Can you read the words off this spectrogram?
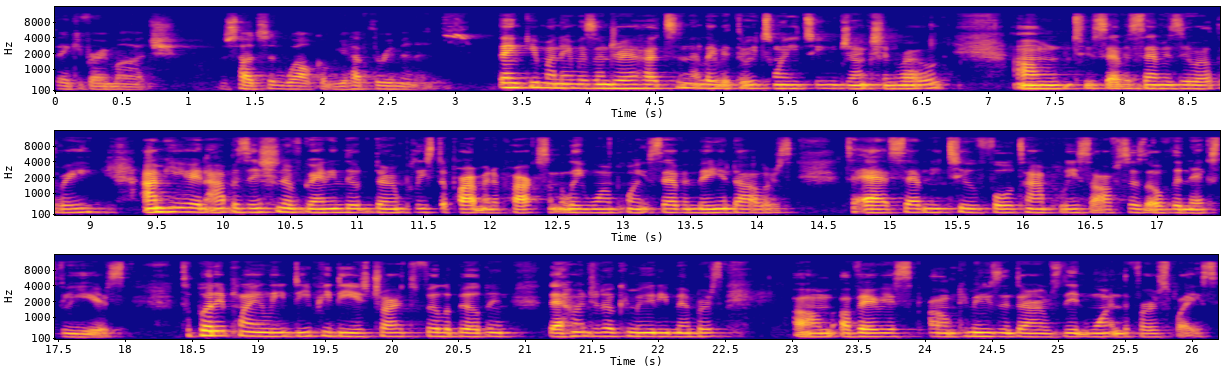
Thank you very much. Ms. Hudson, welcome. You have three minutes. Thank you. My name is Andrea Hudson. I live at 322 Junction Road, um, 27703. I'm here in opposition of granting the Durham Police Department approximately $1.7 million to add 72 full-time police officers over the next three years. To put it plainly, DPD is trying to fill a building that hundreds of community members um, of various um, communities in Durham didn't want in the first place.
